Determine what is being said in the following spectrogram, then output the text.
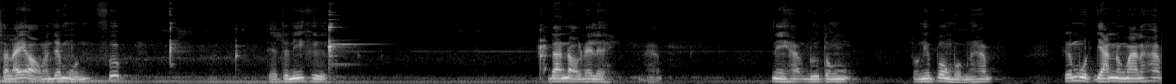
สไลด์ออกมันจะหมุนฟึบแต่ตัวนี้คือ ดันออกได้เลยนะครับ นี่ครับ ดูตรงตรงนิ้วโป้งผมนะครับ คือหมุดยันออกมาแล้วครับ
